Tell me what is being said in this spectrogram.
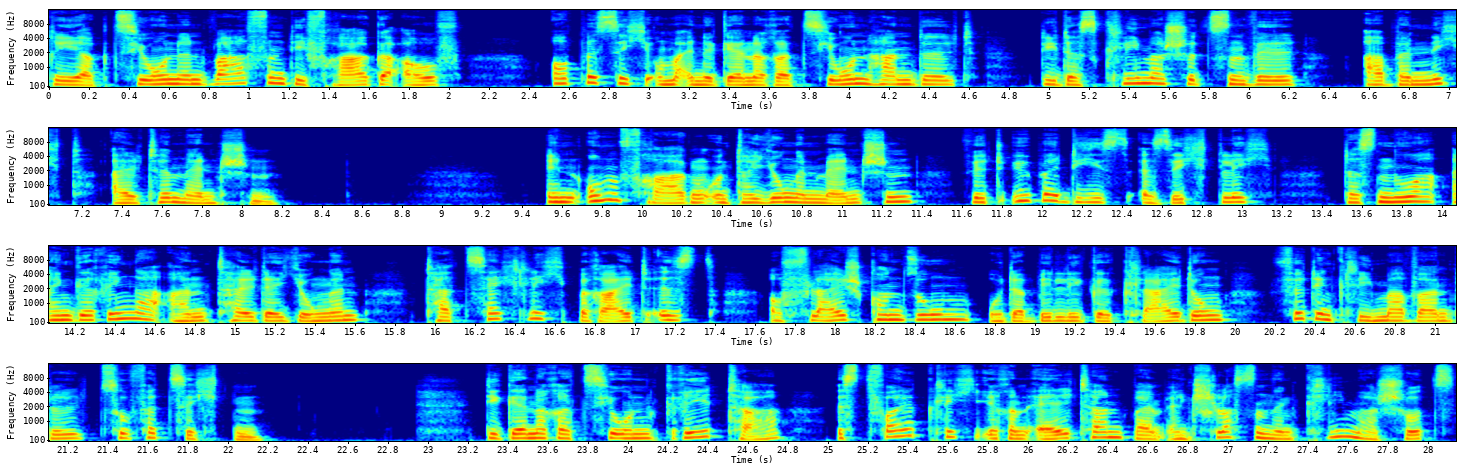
Reaktionen warfen die Frage auf, ob es sich um eine Generation handelt, die das Klima schützen will, aber nicht alte Menschen. In Umfragen unter jungen Menschen wird überdies ersichtlich, dass nur ein geringer Anteil der Jungen tatsächlich bereit ist, auf Fleischkonsum oder billige Kleidung für den Klimawandel zu verzichten. Die Generation Greta ist folglich ihren Eltern beim entschlossenen Klimaschutz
